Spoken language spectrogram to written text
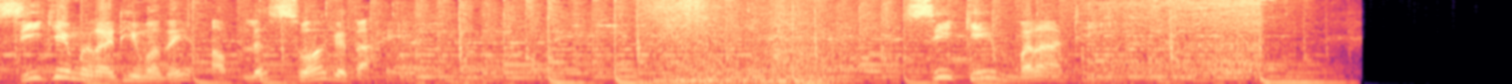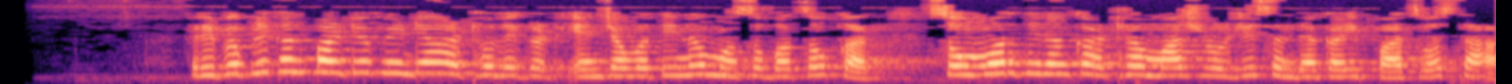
सी के मराठीमध्ये आपलं स्वागत आहे. C K Marathi. Republican Party of India Athawale गट यांच्या वतीनं मसोबा चौकात सोमवार दिनांक अठरा मार्च रोजी संध्याकाळी पाच वाजता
